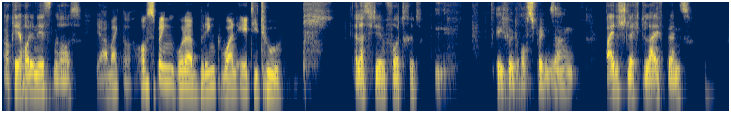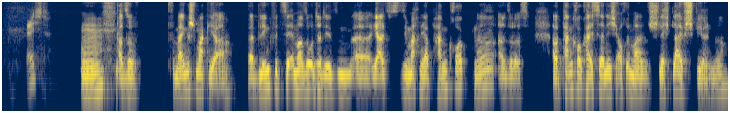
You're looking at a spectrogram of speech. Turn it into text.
Okay, hau den nächsten raus. Ja, Mike doch. Offspring oder Blink 182? Da lasse ich dir den Vortritt. Ich würde Offspring sagen. Beide schlechte Live-Bands. Echt? Mhm. Also für meinen Geschmack ja. Bei Blink wird's ja immer so unter diesem, äh, ja, sie machen ja Punkrock, ne? Also das, aber Punkrock heißt ja nicht auch immer schlecht live spielen, ne?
